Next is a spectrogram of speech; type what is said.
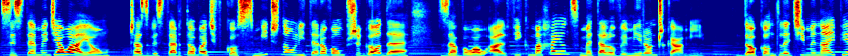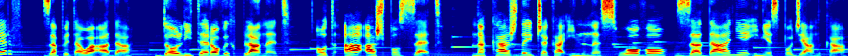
systemy działają, czas wystartować w kosmiczną literową przygodę, zawołał Alfik, machając metalowymi rączkami. Dokąd lecimy najpierw? zapytała Ada. Do literowych planet. Od A aż po Z. Na każdej czeka inne słowo, zadanie i niespodzianka.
